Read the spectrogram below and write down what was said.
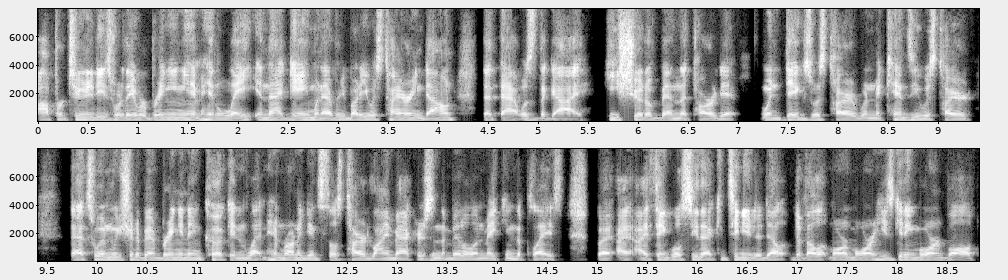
opportunities where they were bringing him in late in that game when everybody was tiring down. That that was the guy. He should have been the target when Diggs was tired, when McKenzie was tired that's when we should have been bringing in Cook and letting him run against those tired linebackers in the middle and making the plays. But I, I think we'll see that continue to de- develop more and more. He's getting more involved.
